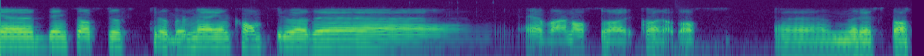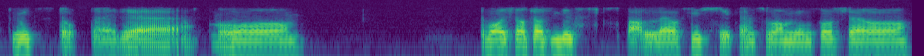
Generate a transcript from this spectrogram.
eh, den som har størst trøbbel med en kamp, tror jeg det er vel Nazar Karadas. Uh, når jeg spilte midtstopper. Uh, og det var ikke akkurat luftspillet og fysikken som var min forse. og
